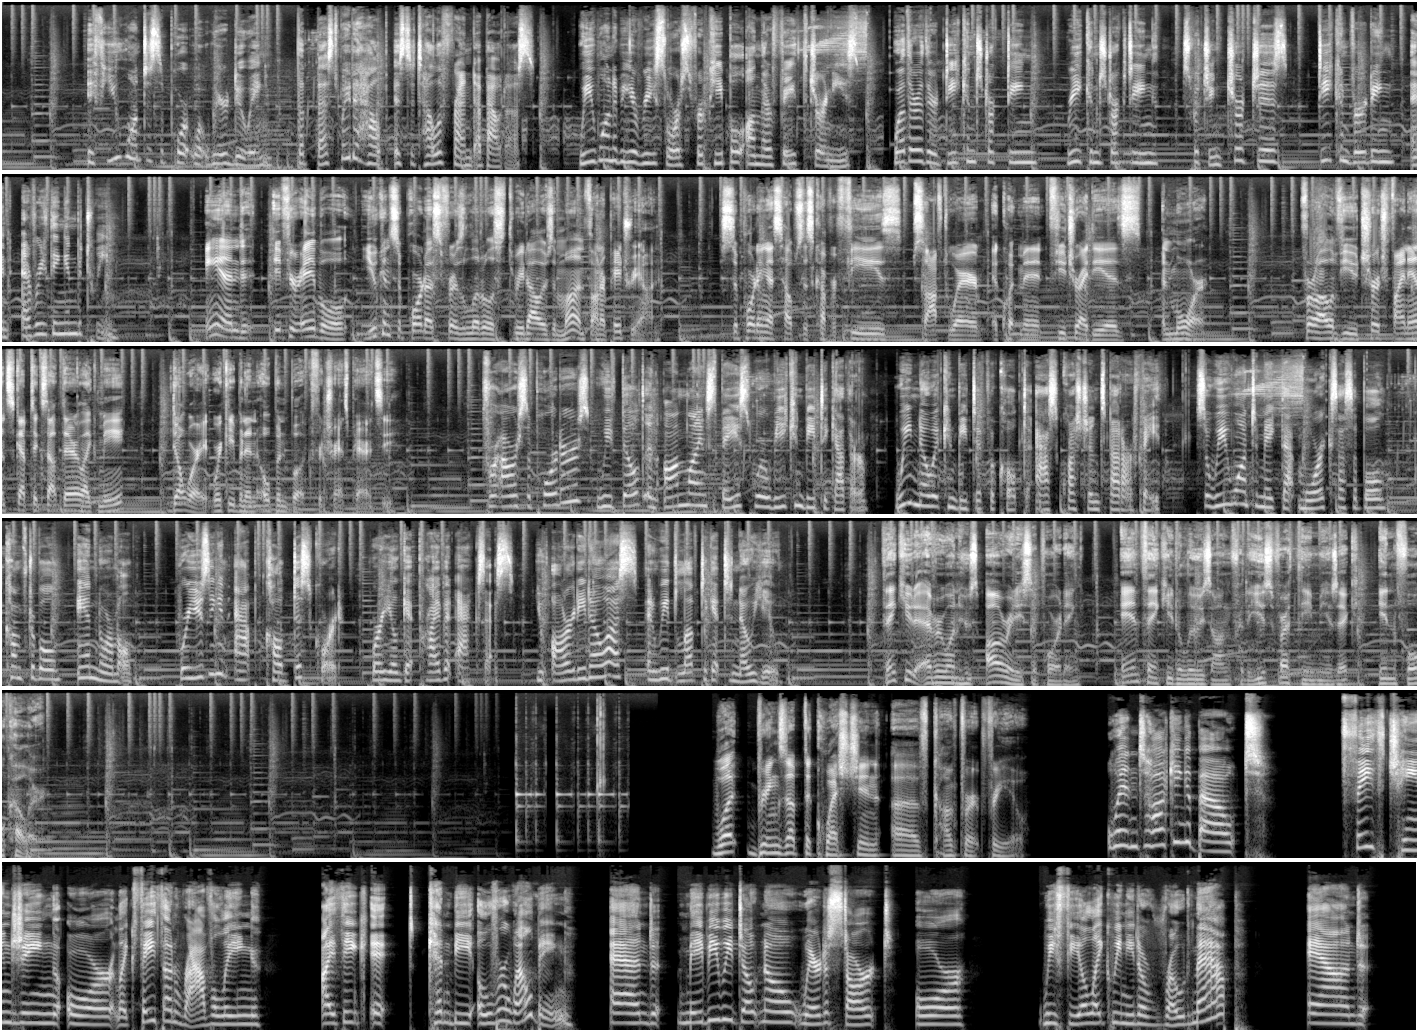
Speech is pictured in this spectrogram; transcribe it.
If you want to support what we're doing, the best way to help is to tell a friend about us. We want to be a resource for people on their faith journeys, whether they're deconstructing, reconstructing, switching churches, deconverting, and everything in between. And if you're able, you can support us for as little as $3 a month on our Patreon. Supporting us helps us cover fees, software, equipment, future ideas, and more. For all of you church finance skeptics out there like me, don't worry, we're keeping an open book for transparency. For our supporters, we've built an online space where we can be together. We know it can be difficult to ask questions about our faith, so we want to make that more accessible, comfortable, and normal. We're using an app called Discord, where you'll get private access. You already know us, and we'd love to get to know you. Thank you to everyone who's already supporting, and thank you to Louie Zong for the use of our theme music in full color. What brings up the question of comfort for you? when talking about faith changing or like faith unraveling, I think it can be overwhelming. And maybe we don't know where to start or we feel like we need a roadmap. And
